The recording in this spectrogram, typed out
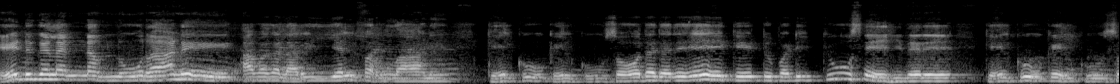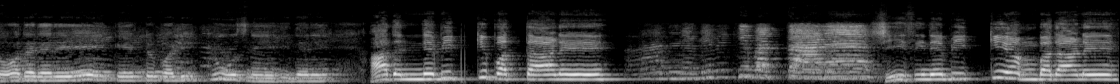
ഏടുകൾ എണ്ണം നൂറാണ്. അവകൾ അറിയൽ ഫർലാണ് കേൾക്കൂ കേൾക്കൂ സോദരരെ കേട്ടു പഠിക്കൂ സ്നേഹിതരെ. കേൾക്കൂ കേൾക്കൂ സോദരരെ കേട്ടു പഠിക്കൂ സ്നേഹിതരെ. ആദൻ നബിക്ക് പത്താണ്. ഷീസി നബിക്ക് അമ്പതാണ്.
